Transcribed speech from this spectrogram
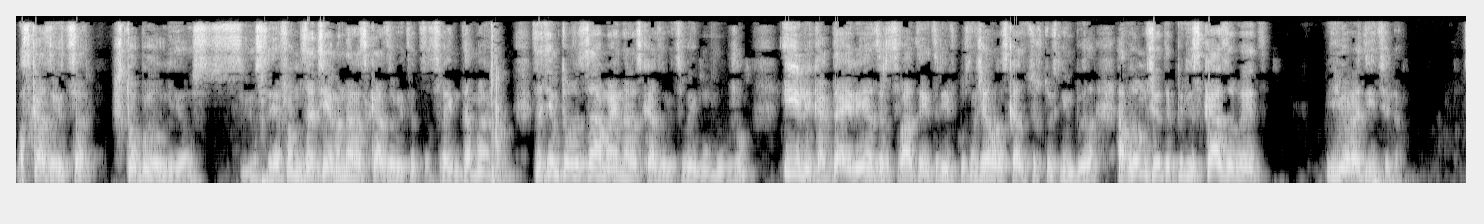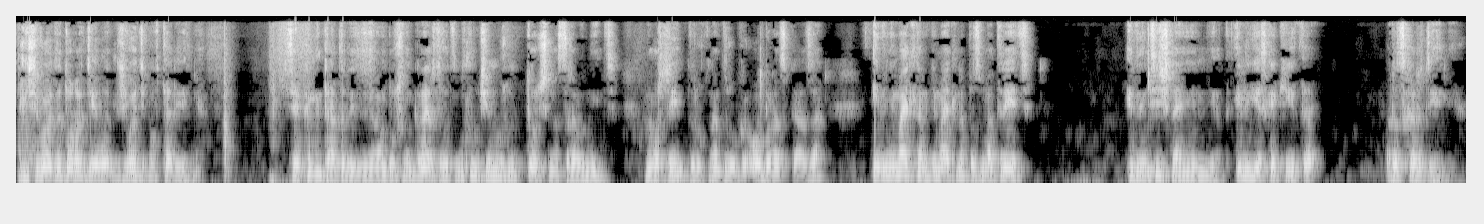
рассказывается, что было у нее с Йосефом, затем она рассказывает это своим домашним, затем то же самое она рассказывает своему мужу, или когда Элиезер сватает Ривку, сначала рассказывает, что с ним было, а потом все это пересказывает ее родителям. Для чего это Тора делает, для чего эти повторения? Все комментаторы единодушно говорят, что в этом случае нужно точно сравнить, наложить друг на друга оба рассказа и внимательно-внимательно посмотреть, идентичны они или нет, или есть какие-то расхождения.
